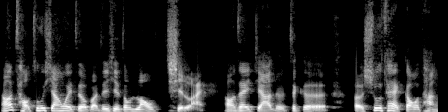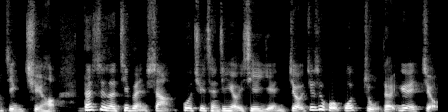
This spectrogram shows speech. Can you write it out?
然后炒出香味之后，把这些都捞起来。然后再加的这个呃蔬菜高汤进去哈，但是呢，基本上过去曾经有一些研究，就是火锅煮得越久，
